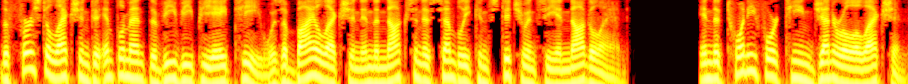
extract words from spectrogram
The first election to implement the VVPAT was a by-election in the Noksen Assembly constituency in Nagaland. In the 2014 general election,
